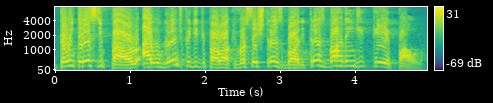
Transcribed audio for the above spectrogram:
Então o interesse de Paulo, o grande pedido de Paulo, ó, que vocês transbordem. Transbordem de quê, Paulo?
